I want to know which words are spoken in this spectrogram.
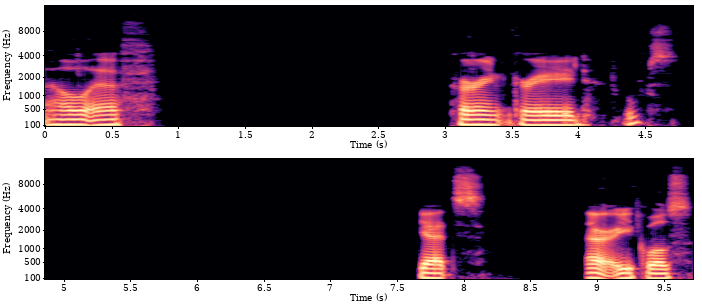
elif current grade oops gets or equals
